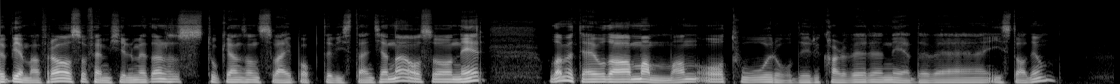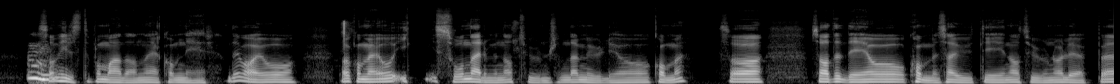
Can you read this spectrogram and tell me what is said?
løp hjemmefra, og så fem kilometer, så tok jeg en sånn sveip opp til Visteinkjenna, og så ned. Og da møtte jeg jo da mammaen og to rådyrkalver nede ved isstadion, som hilste på meg da når jeg kom ned. Det var jo, da kom jeg jo ikke så nærme naturen som det er mulig å komme. Så, så at det å komme seg ut i naturen og løpe,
